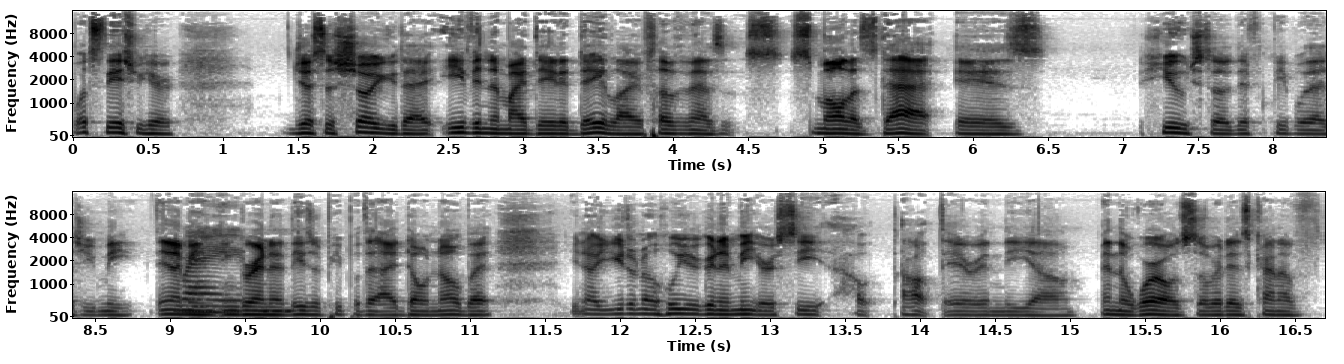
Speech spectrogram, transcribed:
what's the issue here? Just to show you that even in my day to day life, something as small as that is huge to the different people that you meet. And I mean, and granted, these are people that I don't know, but you know, you don't know who you're going to meet or see out out there in the uh, in the world. So it is kind of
